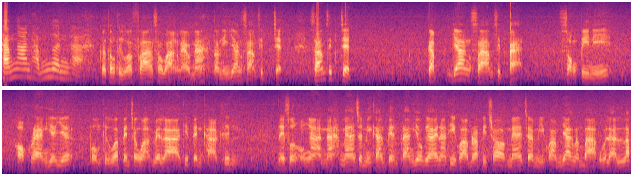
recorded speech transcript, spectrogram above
ถามงานถามเงินค่ะ ก็ต้องถือว่าฟ้าสว่างแล้วนะ ตอนนี้ย่าง 37 37 กับย่าง 38 2 ปีนี้ออกแรงเยอะๆ ผมถือว่าเป็นจังหวะเวลาที่เป็นขาขึ้น ในส่วนของงานนะแม้จะมีการเปลี่ยนแปลงโยกย้ายหน้าที่ความรับผิดชอบ แม้จะมีความยากลำบากเวลารับ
